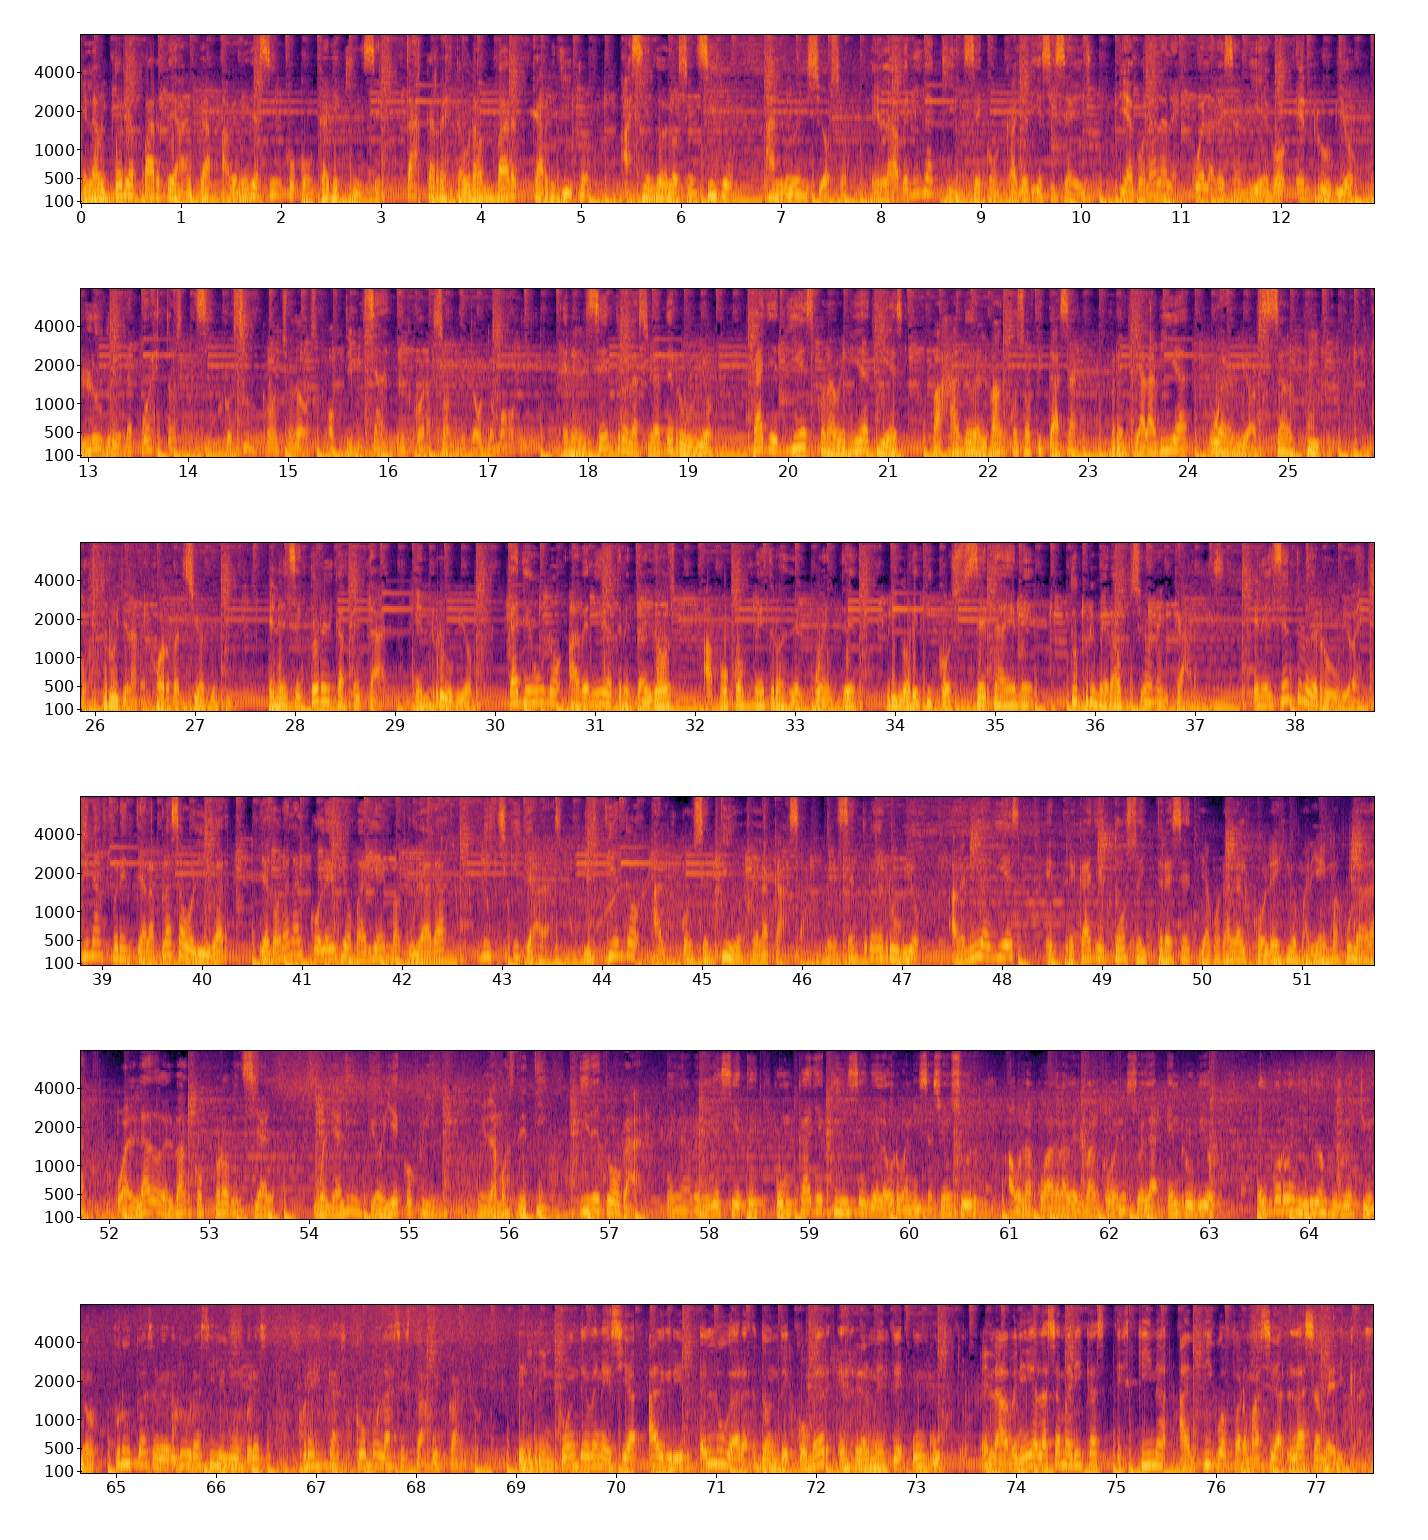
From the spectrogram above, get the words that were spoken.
En la Victoria Parte Alta, Avenida 5 con calle 15, Tasca Restaurant Bar Carrillito, haciendo de lo sencillo algo delicioso. En la Avenida 15 con calle 16, diagonal a la Escuela de San Diego, en Rubio, Lubri Repuestos 5582, optimizando el corazón de tu automóvil. En el centro de la ciudad de Rubio, calle 10 con avenida 10, bajando del Banco Sofitasa, frente a la vía Warrior Sun Fit, construye la mejor versión de ti. En el sector El Cafetal, en Rubio, calle 1, avenida 32, a pocos metros del puente, frigoríficos ZM, tu primera opción en carnes. En el centro de Rubio, esquina frente a la Plaza Bolívar, diagonal al Colegio María Inmaculada, mis chiquilladas, vistiendo a los consentidos de la casa. En el centro de Rubio, avenida 10, entre calle 12 y 13, diagonal al Colegio María Inmaculada, o al lado del Banco Provincial, huele a limpio y ecoclean, cuidamos de ti y de tu hogar. En la avenida 7 con calle 15 de la urbanización sur a una cuadra del Banco Venezuela en Rubio, el Porvenir 2021, frutas, verduras y legumbres frescas como las estás buscando. El Rincón de Venecia al Grill, el lugar donde comer es realmente un gusto. En la avenida Las Américas, esquina Antigua Farmacia Las Américas.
